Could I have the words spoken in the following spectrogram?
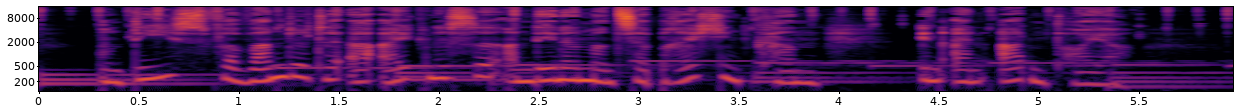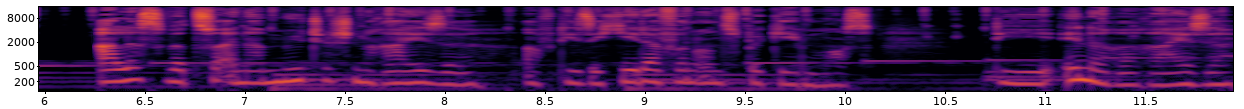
Und dies verwandelte Ereignisse, an denen man zerbrechen kann, in ein Abenteuer. Alles wird zu einer mythischen Reise, auf die sich jeder von uns begeben muss. Die innere Reise.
